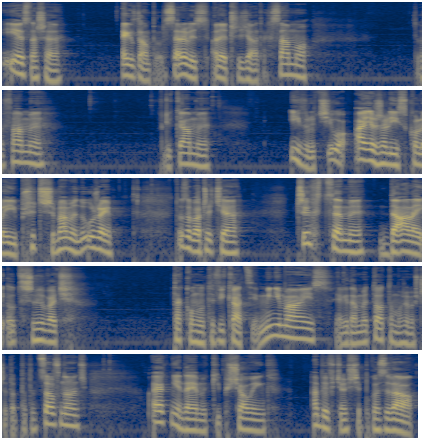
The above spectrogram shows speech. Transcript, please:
i jest nasze example service, ale czy działa tak samo? Cofamy, klikamy i wróciło. A jeżeli z kolei przytrzymamy dłużej, to zobaczycie, czy chcemy dalej otrzymywać taką notyfikację. Minimize, jak damy to, to możemy jeszcze to potem cofnąć, a jak nie, dajemy keep showing, aby wciąż się pokazywała.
